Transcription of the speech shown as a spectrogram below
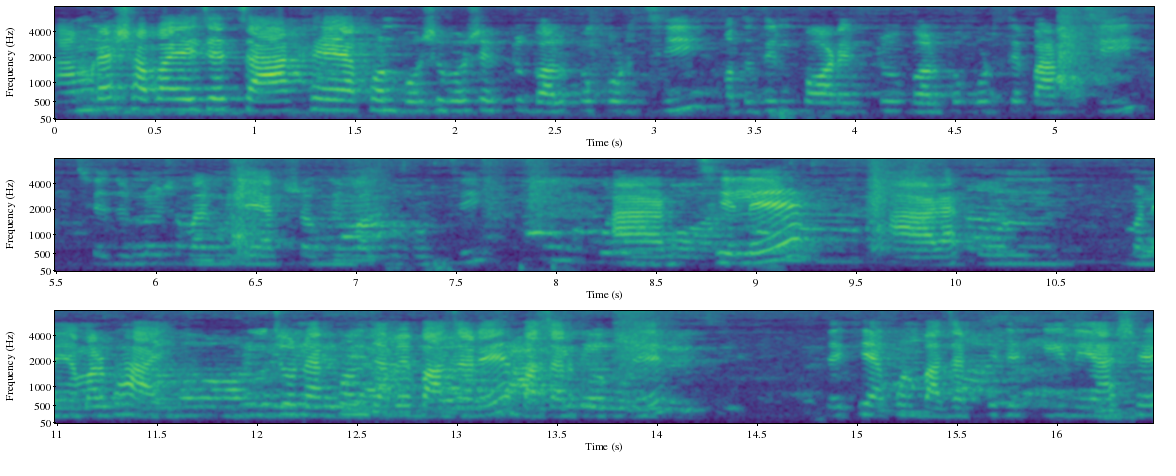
আমরা সবাই যে চা খেয়ে এখন বসে বসে একটু গল্প করছি। কতদিন পর একটু গল্প করতে পারছি। সেজন্যই সবাই মিলে একসঙ্গে গল্প করছি। আর ছেলে আর এখন মানে আমার ভাই, দুজন এখন যাবে বাজারে, বাজার করতে। দেখি এখন বাজার থেকে কি নিয়ে আসে,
